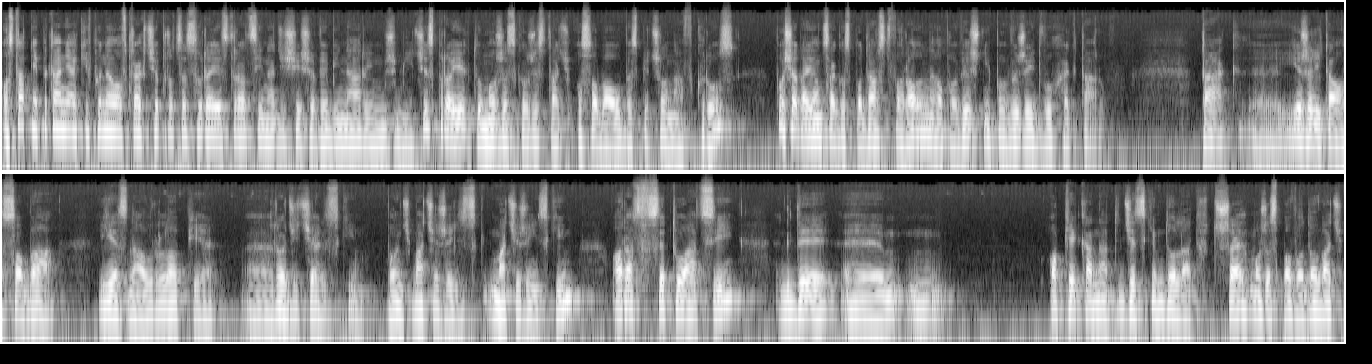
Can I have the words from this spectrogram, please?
Ostatnie pytanie, jakie wpłynęło w trakcie procesu rejestracji na dzisiejsze webinarium brzmi: czy z projektu może skorzystać osoba ubezpieczona w KRUS posiadająca gospodarstwo rolne o powierzchni powyżej 2 hektarów? Tak, y, jeżeli ta osoba jest na urlopie e, rodzicielskim bądź macierzyńsk- macierzyńskim oraz w sytuacji, gdy y, opieka nad dzieckiem do lat 3 może spowodować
